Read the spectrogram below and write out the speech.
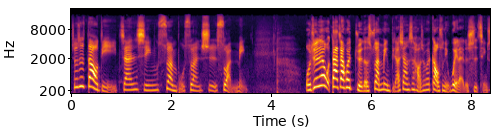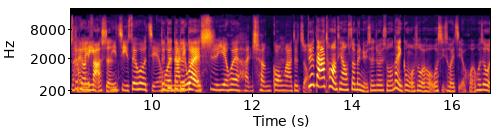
就是到底占星算不算是算命？我觉得大家会觉得算命比较像是好像会告诉你未来的事情，就是还没发生，你，你几岁会结婚啊？对对对对对，你未来事业会很成功啊？这种，就是大家通常听到算命，女生就会说：“那你跟我说以后我几岁会结婚，或者我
